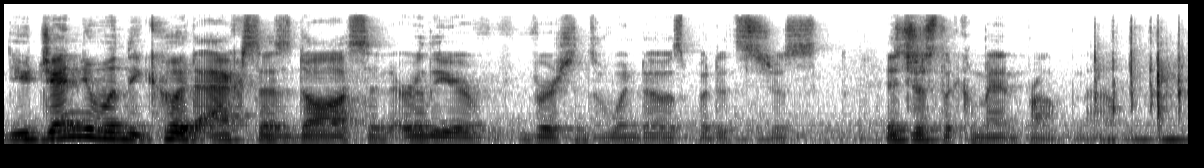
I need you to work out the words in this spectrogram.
you genuinely could access DOS in earlier versions of Windows, but it's just it's just the command prompt now.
